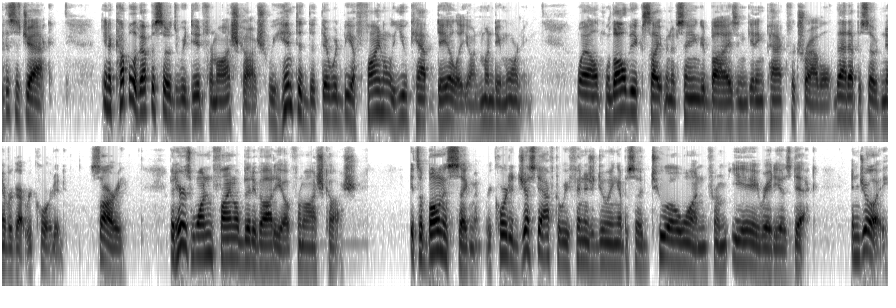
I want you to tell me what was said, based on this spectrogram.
this is Jack. In a couple of episodes we did from Oshkosh, we hinted that there would be a final UCAP daily on Monday morning. Well, with all the excitement of saying goodbyes and getting packed for travel, that episode never got recorded. Sorry. But here's one final bit of audio from Oshkosh. It's a bonus segment recorded just after we finished doing episode 201 from EAA Radio's deck. Enjoy.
